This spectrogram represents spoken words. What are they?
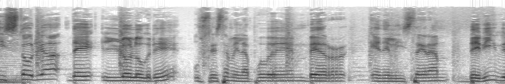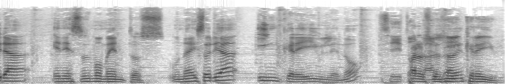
historia de lo logré, ustedes también la pueden ver en el Instagram de Vibra en estos momentos. Una historia increíble, ¿no? Sí, Para los que no total. saben. Increíble.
